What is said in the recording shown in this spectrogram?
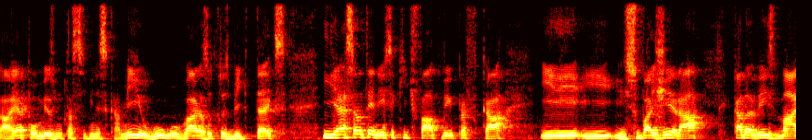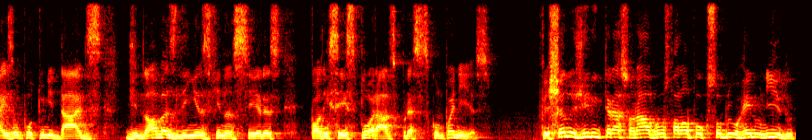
A Apple mesmo está seguindo esse caminho, o Google, várias outras big techs. E essa é uma tendência que de fato veio para ficar e, e isso vai gerar cada vez mais oportunidades de novas linhas financeiras que podem ser exploradas por essas companhias. Fechando o giro internacional, vamos falar um pouco sobre o Reino Unido.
